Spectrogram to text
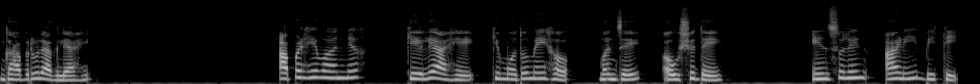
घाबरू लागले आहे. आपण हे मान्य केले आहे की मधुमेह म्हणजे औषधे इन्सुलिन आणि भीती.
